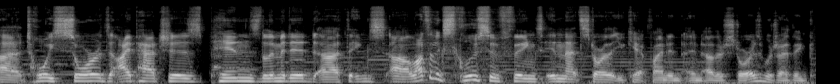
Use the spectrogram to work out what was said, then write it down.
uh, toy swords, eye patches, pins, limited uh, things. Uh, lots of exclusive things in that store that you can't find in, in other stores, which I think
